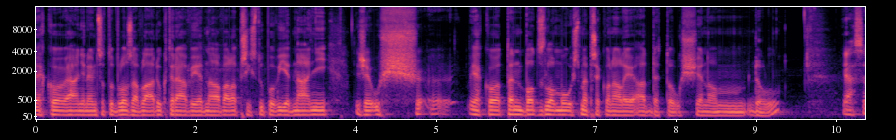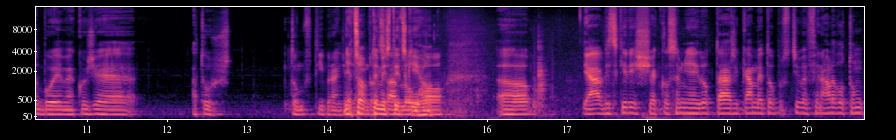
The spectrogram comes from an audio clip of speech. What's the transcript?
jako já ani nevím, co to bylo za vládu, která vyjednávala přístupový jednání, že už eh, jako ten bod zlomu už jsme překonali a jde to už jenom dolů? Já se bojím, jakože, a to už tom v té branži Něco optimistického. Uh, já vždycky, když jako se mě někdo ptá, říkám, je to prostě ve finále o tom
